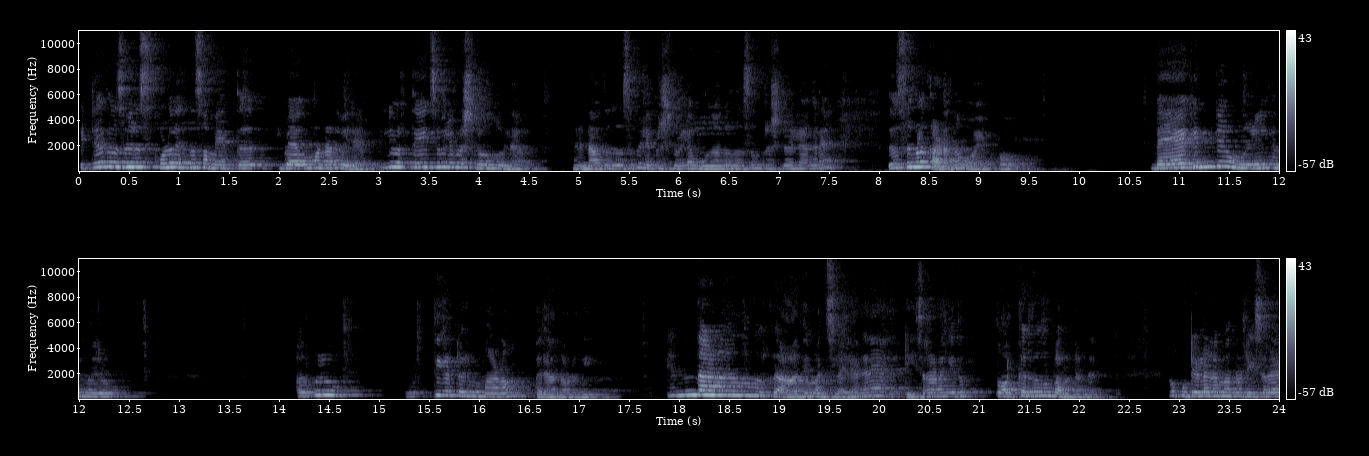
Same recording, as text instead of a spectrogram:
പിറ്റേ ദിവസം ഒരു സ്കൂൾ വരുന്ന സമയത്ത് ഈ ബാഗും കൊണ്ടാണ് വരിക. വലിയ പ്രത്യേകിച്ച് വലിയ പ്രശ്നമൊന്നുമില്ല. രണ്ടാമത്തെ ദിവസം വലിയ പ്രശ്നമില്ല. മൂന്നാമത്തെ ദിവസം പ്രശ്നമില്ല. അങ്ങനെ ദിവസങ്ങൾ കടന്നു പോയപ്പോൾ ബാഗിന്റെ ഉള്ളിൽ നിന്നൊരു അവർക്കൊരു വൃത്തികെട്ട ഒരു മണം വരാൻ തുടങ്ങി. എന്താണെന്ന് അവർക്ക് ആദ്യം മനസ്സിലായില്ല. അങ്ങനെ ടീച്ചറാണെങ്കിൽ ഇത് തുറക്കരുതെന്നും പറഞ്ഞിട്ടുണ്ട്. അപ്പോൾ കുട്ടികളെല്ലാം പറഞ്ഞു ടീച്ചറെ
